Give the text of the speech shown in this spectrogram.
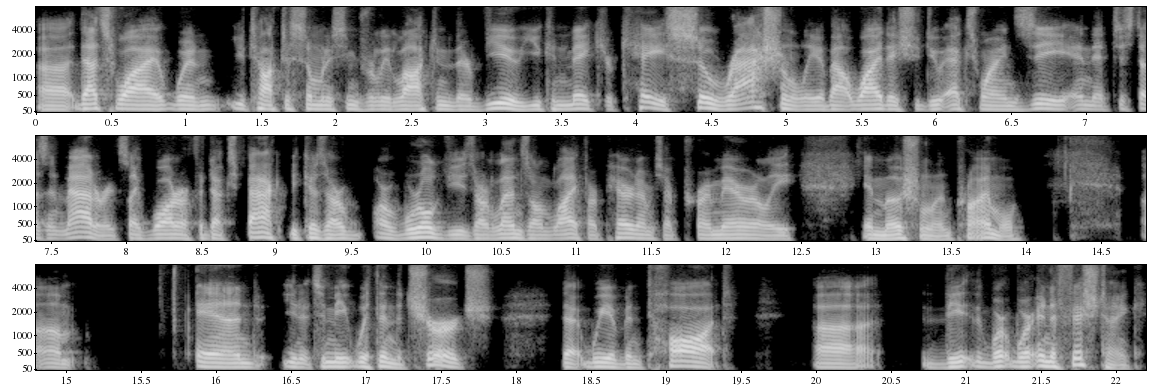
uh, that's why when you talk to someone who seems really locked into their view, you can make your case so rationally about why they should do X, Y, and Z, and it just doesn't matter. It's like water off a duck's back because our our worldviews, our lens on life, our paradigms are primarily emotional and primal. Um, and you know, to me, within the church, that we have been taught, uh, the we're, we're in a fish tank,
